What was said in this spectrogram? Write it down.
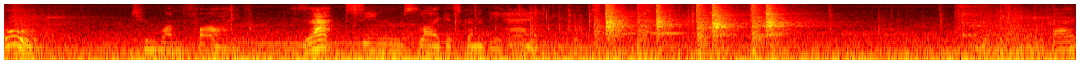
Ooh. 215. That seems like it's going to be handy. Okay.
